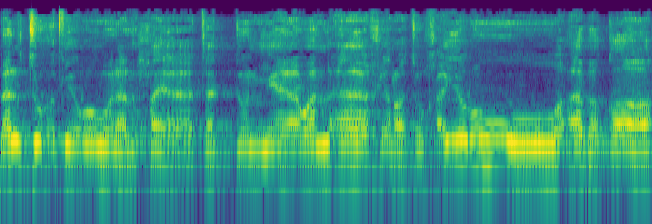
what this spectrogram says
بل تؤثرون الحياة الدنيا والآخرة خير وأبقى.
